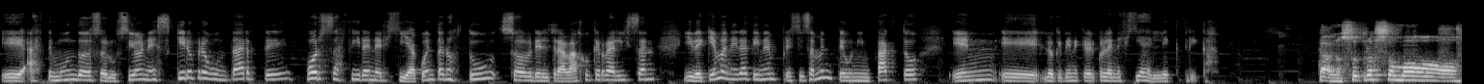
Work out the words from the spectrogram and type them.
eh, a este mundo de soluciones, quiero preguntarte por Zafira Energía. Cuéntanos tú sobre el trabajo que realizan y de qué manera tienen precisamente un impacto en eh, lo que tiene que ver con la energía eléctrica. Claro, nosotros somos,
